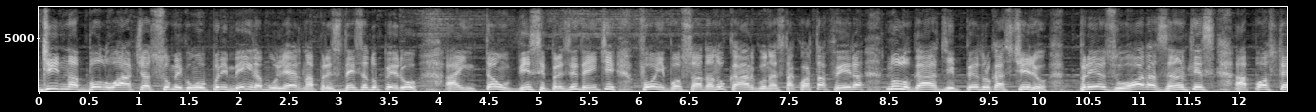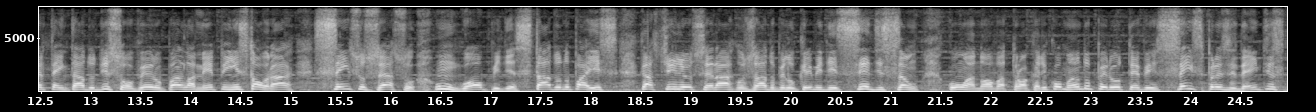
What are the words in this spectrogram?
Dina Boluarte assume como primeira mulher na presidência do Peru. A então vice-presidente foi empossada no cargo nesta quarta-feira, no lugar de Pedro Castilho, preso horas antes após ter tentado dissolver o parlamento e instaurar, sem sucesso, um golpe de Estado no país. Castilho será acusado pelo crime de sedição. Com a nova troca de comando, o Peru teve seis presidentes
